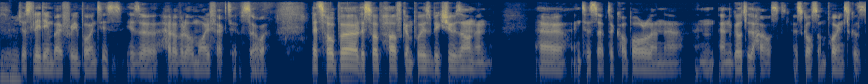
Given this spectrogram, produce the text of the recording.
mm-hmm. just leading by three points is is a hell of a lot more effective. So uh, let's hope uh, let's hope Huff can put his big shoes on and uh, intercept a couple and uh, and and go to the house and score some points because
